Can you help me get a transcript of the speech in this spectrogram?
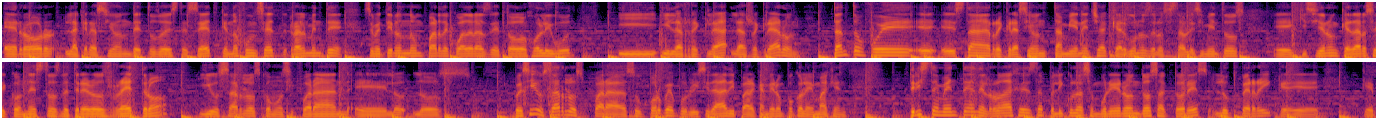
error la creación de todo este set, que no fue un set, realmente se metieron un par de cuadras de todo Hollywood y, las, las recrearon. Tanto fue eh, esta recreación también hecha que algunos de los establecimientos eh, quisieron quedarse con estos letreros retro y usarlos como si fueran eh, los pues sí, usarlos para su propia publicidad y para cambiar un poco la imagen. Tristemente en el rodaje de esta película se murieron dos actores, Luke Perry, que que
